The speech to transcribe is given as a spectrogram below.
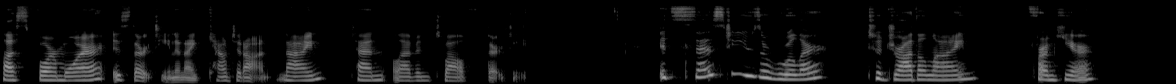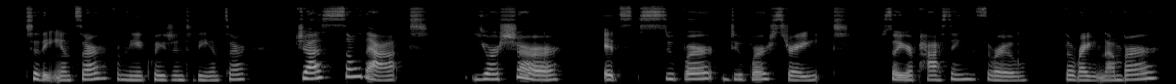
plus 4 more is 13 and I count it on 9, 10, 11, 12, 13. It says to use a ruler to draw the line from here to the answer, from the equation to the answer, just so that you're sure it's super duper straight. So you're passing through the right number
